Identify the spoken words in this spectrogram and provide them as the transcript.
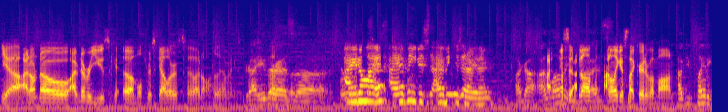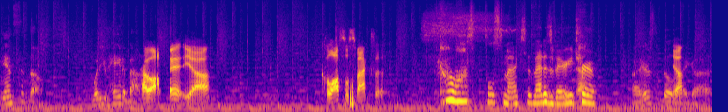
Yeah, I don't know. I've never used Ca- uh, Moltres Galar, so I don't really have any experience. Yeah, either that, has but uh. I don't. I, I haven't used. I haven't used it either. I got. I I, love honestly, it, I don't. guys. I don't think it's that great of a mon. Have you played against it though? What do you hate about it? How I, yeah. Coalossal smacks it. it? Coalossal smacks it. that is very Yeah. true. Alright, here's the build Yeah. I got.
